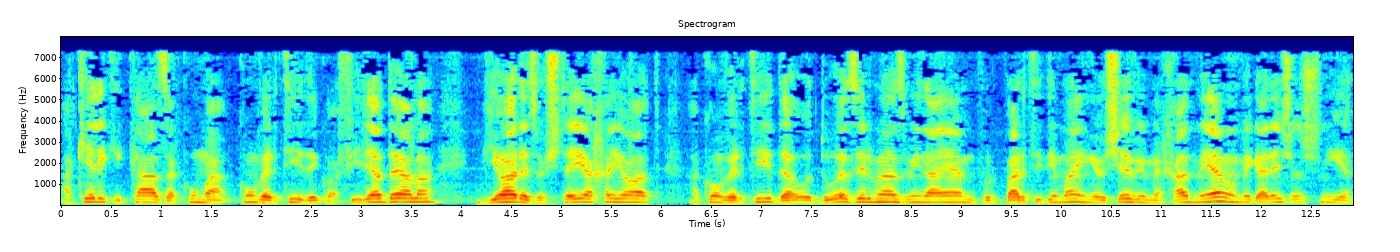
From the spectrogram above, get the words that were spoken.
aquele que casa com uma convertida e com a filha dela, Giores Ostei Achayot, a convertida ou duas irmãs Minaem por parte de mãe, Yoshev Mechad Miem Megaresh Ashnia.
